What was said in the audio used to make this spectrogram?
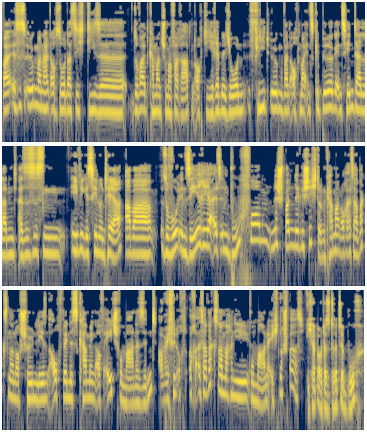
Weil es ist irgendwann halt auch so, dass sich diese, soweit kann man schon mal verraten, auch die Rebellion flieht irgendwann auch mal ins Gebirge, ins Hinterland. Also es ist ein ewiges Hin und Her. Aber sowohl in Serie als in Buchform eine spannende Geschichte und kann man auch als Erwachsener noch schön lesen, auch wenn es Coming-of-Age-Romane sind. Aber ich finde auch, auch als Erwachsener machen die Romane echt noch Spaß. Ich habe auch das dritte Buch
